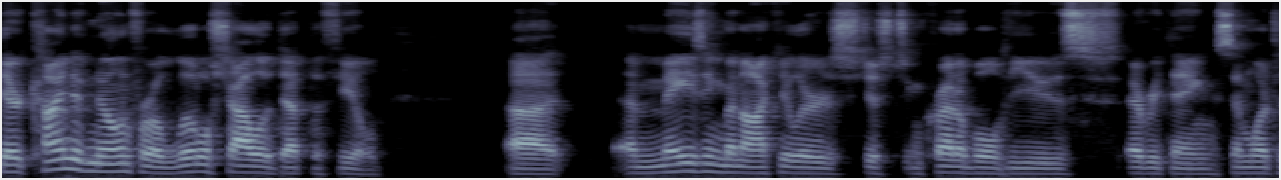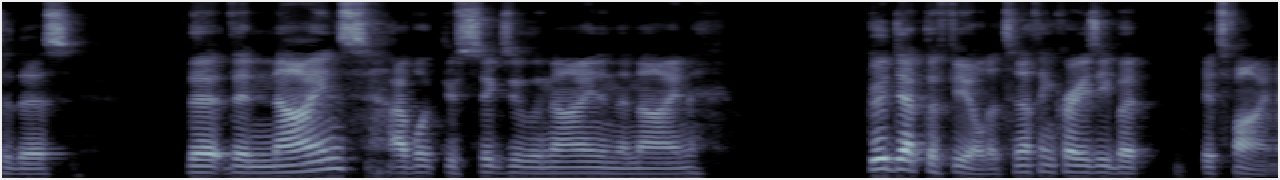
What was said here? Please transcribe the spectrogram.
they're kind of known for a little shallow depth of field. Uh, amazing binoculars, just incredible views, everything similar to this. The the nines, I've looked through Sig Zulu 9 and the 9. Good depth of field. It's nothing crazy, but it's fine.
